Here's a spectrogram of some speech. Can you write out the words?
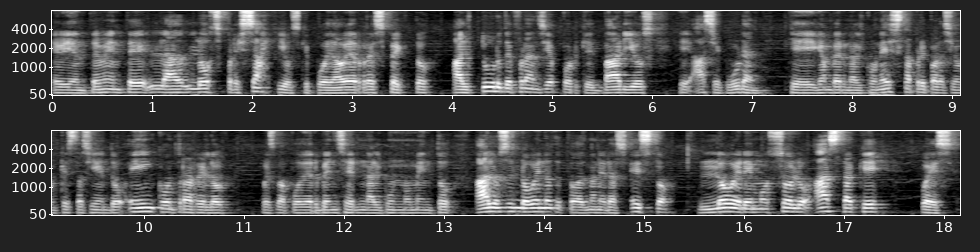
evidentemente los presagios que puede haber respecto al Tour de Francia porque varios eh, aseguran que Egan Bernal con esta preparación que está haciendo en contrarreloj pues va a poder vencer en algún momento a los eslovenos. De todas maneras esto lo veremos solo hasta que pues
